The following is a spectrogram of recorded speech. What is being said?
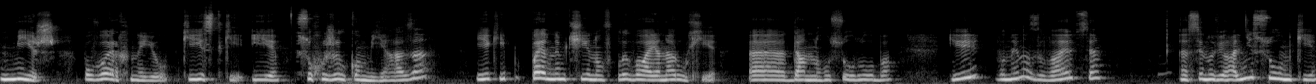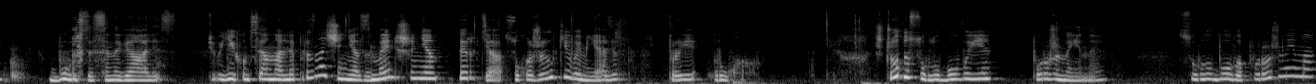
між поверхнею кістки і сухожилком м'яза, який певним чином впливає на рухи е, даного суглоба. І вони називаються е, синовіальні сумки, бурси синовіаліс. Їх функціональне призначення зменшення тертя сухожилків і м'язів при рухах. Щодо суглобової порожнини. Суглобова порожнина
